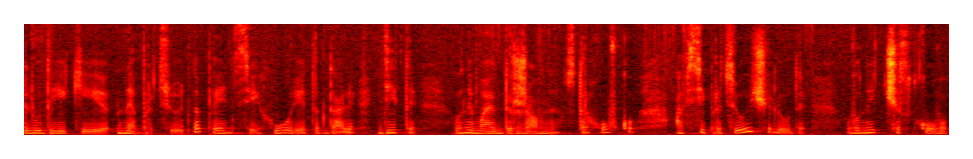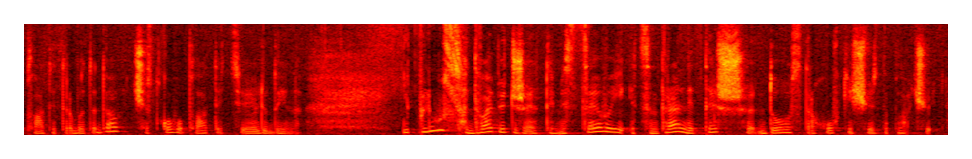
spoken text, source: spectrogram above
люди, які не працюють на пенсії, хворі і так далі, діти, вони мають державну страховку, а всі працюючі люди, вони частково платять роботодавець, частково платить е, людина. І плюс два бюджети місцевий і центральний теж до страховки щось доплачують.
